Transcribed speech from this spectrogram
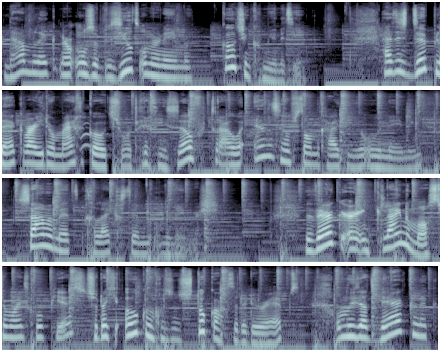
namelijk naar onze Bezield Ondernemen Coaching Community. Het is dé plek waar je door mij gecoacht wordt richting zelfvertrouwen en zelfstandigheid in je onderneming, samen met gelijkgestemde ondernemers. We werken er in kleine mastermind groepjes, zodat je ook nog eens een stok achter de deur hebt om nu daadwerkelijk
